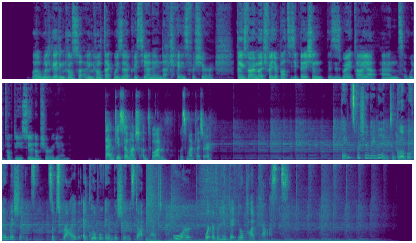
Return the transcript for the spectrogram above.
Well, we'll get in, cons- in contact with uh, Christiane in that case for sure. Thanks very much for your participation. This is great, Taya, and we'll talk to you soon, I'm sure, again. Thank you so much, Antoine. It was my pleasure. Thanks for tuning in to Global Ambitions. Subscribe at globalambitions.net or wherever you get your podcasts.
